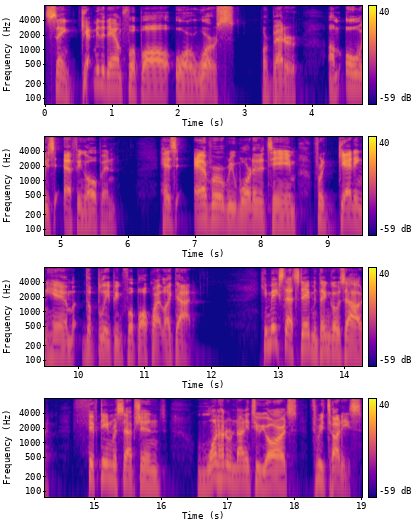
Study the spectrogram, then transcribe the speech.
saying, get me the damn football, or worse, or better, I'm always effing open, has ever rewarded a team for getting him the bleeping football quite like that. He makes that statement, then goes out 15 receptions, 192 yards, three tutties.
